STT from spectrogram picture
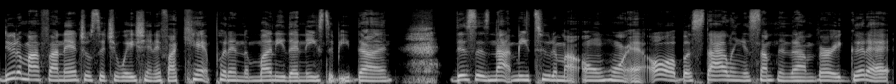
Due to my financial situation, if I can't put in the money that needs to be done, this is not me tooting my own horn at all, but styling is something that I'm very good at.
